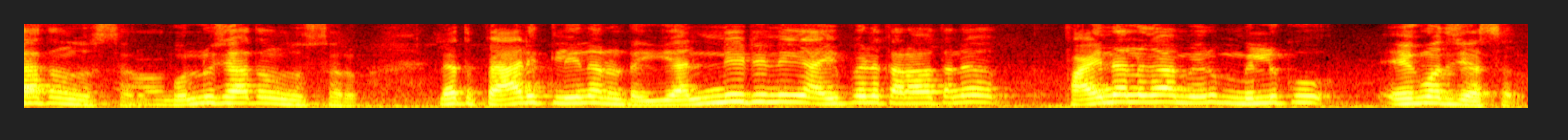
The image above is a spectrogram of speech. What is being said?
శాతం చూస్తారు పొల్లు శాతం చూస్తారు లేకపోతే ప్యాడీ క్లీనర్ ఉంటాయి. ఇవన్నిటిని అయిపోయిన తర్వాతనే ఫైనల్గా మీరు మిల్లుకు ఎగుమతి చేస్తారు.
